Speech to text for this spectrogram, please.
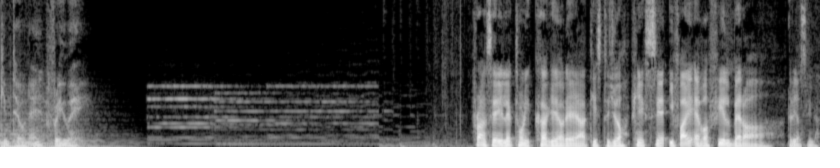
김태훈의 Freeway. 프랑스의 일렉트로니카 계열의 아티스트죠. 피닉스의 If I Ever Feel Better 드렸습니다.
